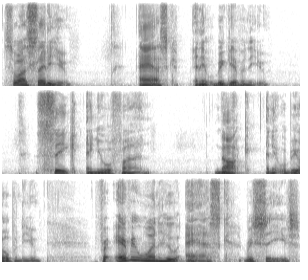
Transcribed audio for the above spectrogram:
So I say to you, ask, and it will be given to you. Seek, and you will find. Knock, and it will be open to you. For everyone who asks receives,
